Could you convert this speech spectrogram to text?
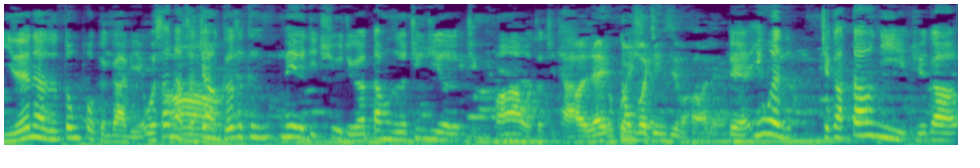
现在呢是东北更加厉害，为啥呢？实际上搿是跟每个地区就讲当时的经济的情况啊，或者其他有关系东北。经济勿好的。对，因为就讲当年就讲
